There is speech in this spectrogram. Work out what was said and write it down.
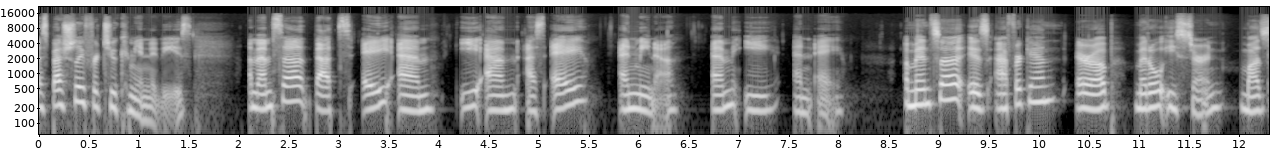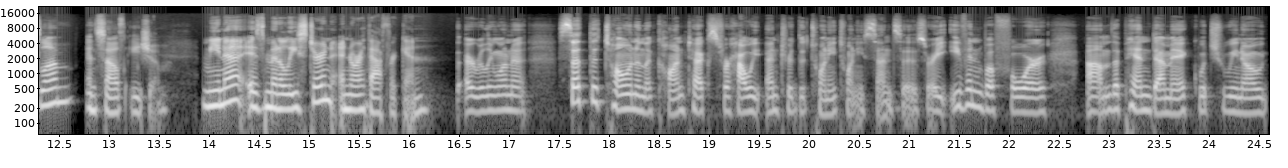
especially for two communities. Amemsa, that's A M E M S A, and MENA, M E N A. Amemsa is African, Arab, Middle Eastern, Muslim, and South Asia. MENA is Middle Eastern and North African. I really want to set the tone and the context for how we entered the 2020 census, right? Even before um, the pandemic, which we know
